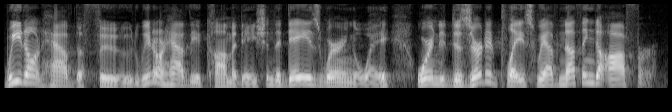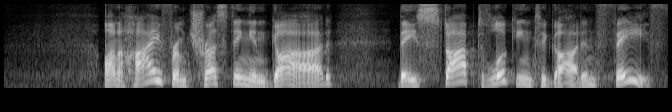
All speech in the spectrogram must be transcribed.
We don't have the food. We don't have the accommodation. The day is wearing away. We're in a deserted place. We have nothing to offer. On a high from trusting in God, they stopped looking to God in faith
